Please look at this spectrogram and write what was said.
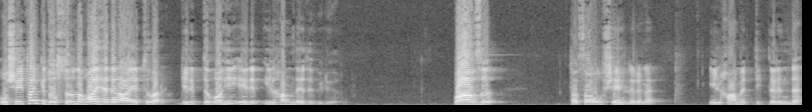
o şeytan ki dostlarına vay heder ayeti var. Gelip de vahiy edip ilham da edebiliyor. Bazı tasavvuf şeyhlerine ilham ettiklerinde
